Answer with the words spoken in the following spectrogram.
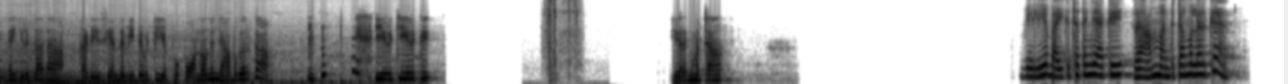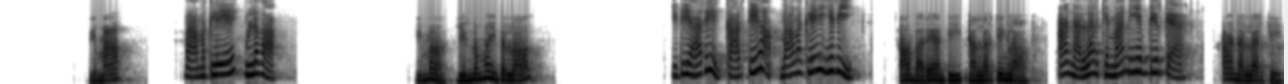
என்ன இருக்காதா? கடைசி அந்த வீட்டை விட்டு எப்போ போனோன்னு ஞாபகம் இருக்கா? இருக்கு இருக்கு. இறங்கு மச்சான். வெளியே பைக் சத்தம் கேக்கு. ராம் வந்துட்டான் போல இருக்க. ஏம்மா? வாமக்களே உள்ள வா. ஏம்மா என்னம்மா இதெல்லாம்? இது யாரு கார்த்தியா வாமக்களே இரி ஆ வரேன் ஆண்டி. நல்லா இருக்கீங்களா? ஆ நல்லா இருக்கேம்மா. நீ எப்படி இருக்க? ஆ நல்லா இருக்கேன்.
